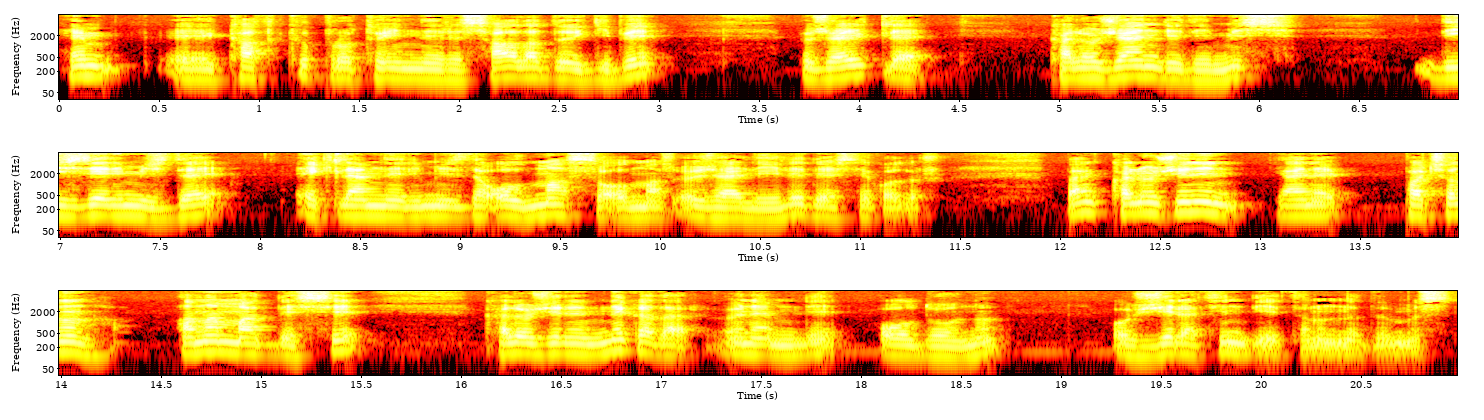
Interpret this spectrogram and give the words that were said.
hem e, katkı proteinleri sağladığı gibi özellikle kalojen dediğimiz dizlerimizde, eklemlerimizde olmazsa olmaz özelliğiyle destek olur. Ben kalojenin yani paçanın ana maddesi kalojenin ne kadar önemli olduğunu o jelatin diye tanımladığımız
